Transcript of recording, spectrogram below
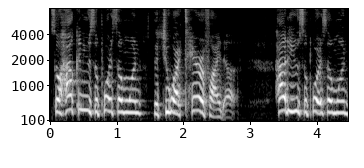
so how can you support someone that you are terrified of how do you support someone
